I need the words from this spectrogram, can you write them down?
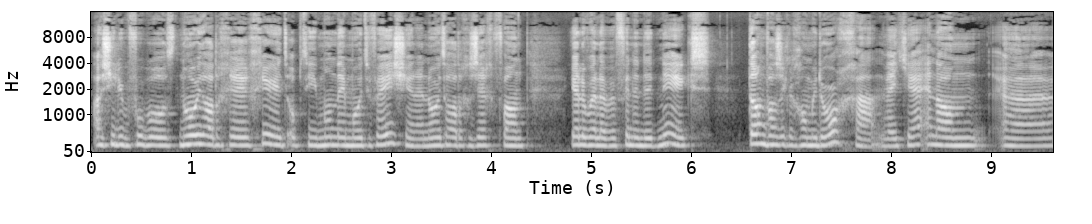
als jullie bijvoorbeeld nooit hadden gereageerd op die Monday Motivation. En nooit hadden gezegd van, ja we vinden dit niks. Dan was ik er gewoon mee doorgegaan, weet je. En dan, uh,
